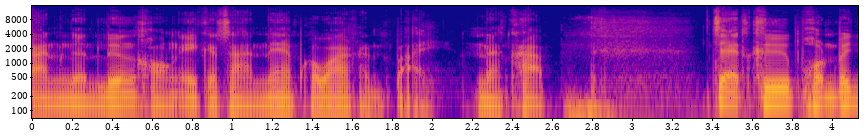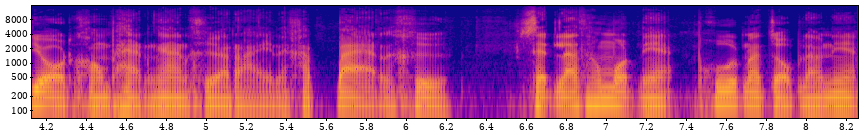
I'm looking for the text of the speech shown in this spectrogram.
การเงินเรื่องของเอกสารแนบก็ว่ากันไปนะครับเจ็ดคือผลประโยชน์ของแผนงานคืออะไรนะครับแปดก็คือเสร็จแล้วทั้งหมดเนี่ยพูดมาจบแล้วเนี่ย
